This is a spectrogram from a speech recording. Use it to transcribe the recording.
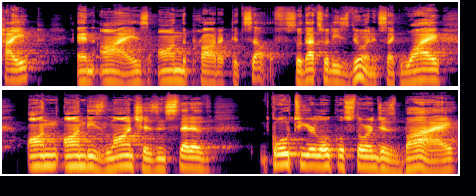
hype and eyes on the product itself. So that's what he's doing. It's like why on on these launches instead of go to your local store and just buy,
